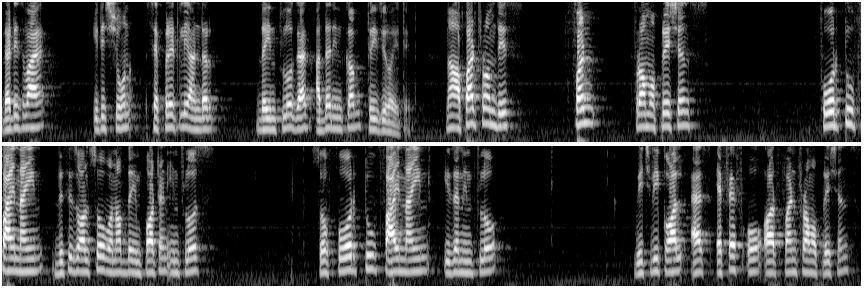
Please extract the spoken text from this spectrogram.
that is why it is shown separately under the inflows as other income 3088. Now, apart from this fund from operations 4259 this is also one of the important inflows. So, 4259 is an inflow which we call as FFO or fund from operations.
